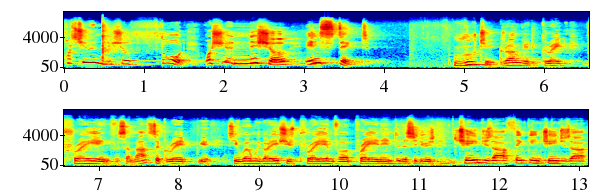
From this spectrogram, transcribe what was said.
What's your initial thought? What's your initial instinct? Rooted, grounded, great praying for something. That's a great. See, when we got issues, praying for, praying into the situation changes our thinking, changes our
